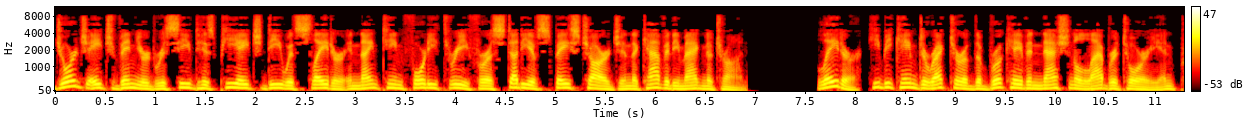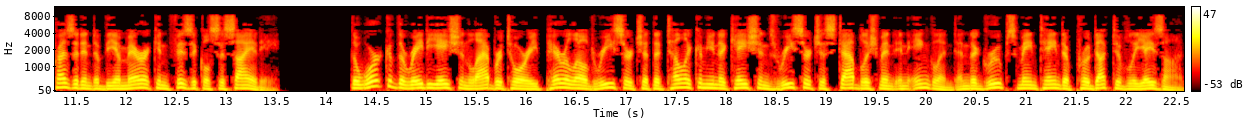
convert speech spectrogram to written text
George H. Vineyard received his Ph.D. with Slater in 1943 for a study of space charge in the cavity magnetron. Later, he became director of the Brookhaven National Laboratory and president of the American Physical Society. The work of the Radiation Laboratory paralleled research at the Telecommunications Research Establishment in England and the groups maintained a productive liaison.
